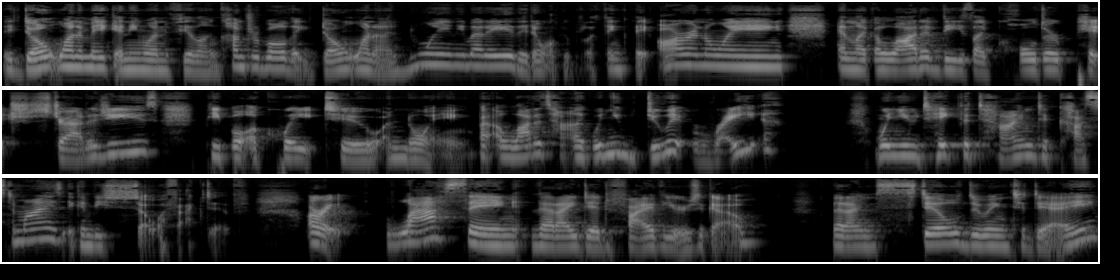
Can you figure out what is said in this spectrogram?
They don't want to make anyone feel uncomfortable. They don't want to annoy anybody. They don't want people to think they are annoying. And like a lot of these like colder pitch strategies, people equate to annoying. But a lot of time like when you do it right, when you take the time to customize, it can be so effective. All right, last thing that I did 5 years ago that I'm still doing today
